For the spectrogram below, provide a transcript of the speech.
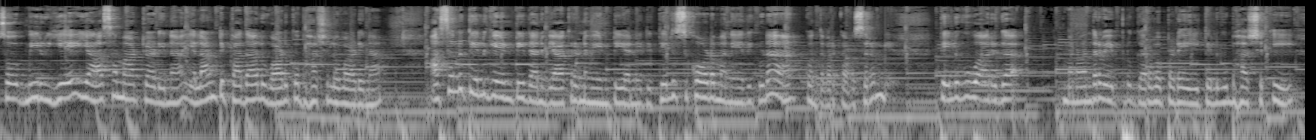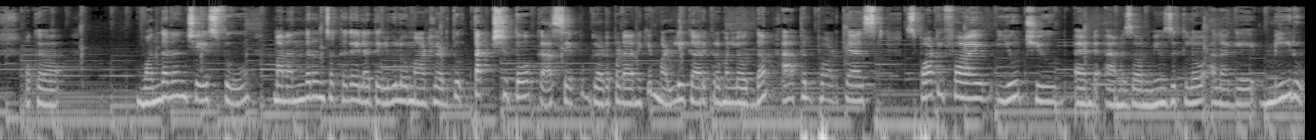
సో మీరు ఏ యాస మాట్లాడినా ఎలాంటి పదాలు వాడుక భాషలో వాడినా అసలు తెలుగు ఏంటి దాని వ్యాకరణం ఏంటి అనేది తెలుసుకోవడం అనేది కూడా కొంతవరకు అవసరం. తెలుగువారుగా మనమందరం ఎప్పుడు గర్వపడే ఈ తెలుగు భాషకి ఒక వందనం చేస్తూ మనందరం చక్కగా ఇలా తెలుగులో మాట్లాడుతూ తక్షతో కాసేపు గడపడానికి మళ్ళీ కార్యక్రమంలో వద్దాం. Apple podcast Spotify YouTube and Amazon మ్యూజిక్లో అలాగే మీరు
